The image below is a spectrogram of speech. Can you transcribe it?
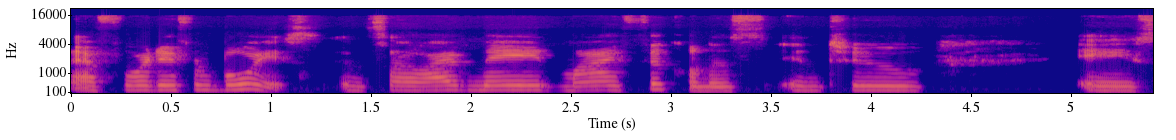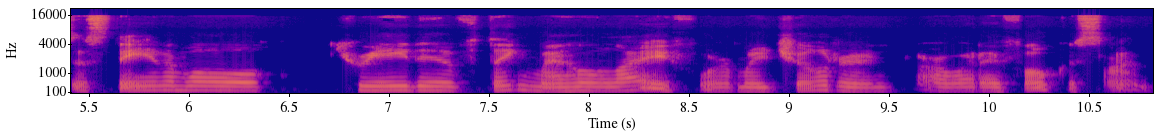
Have four different boys. And so I've made my fickleness into a sustainable, creative thing my whole life where my children are what I focus on.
